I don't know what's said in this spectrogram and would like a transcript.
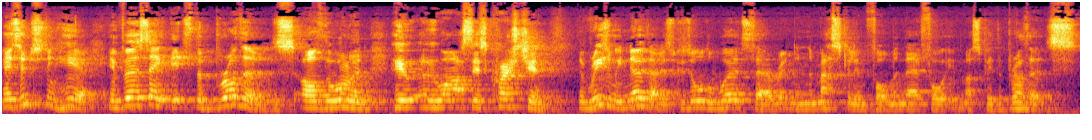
And it's interesting here, in verse 8, it's the brothers of the woman who, who ask this question. The reason we know that is because all the words there are written in the masculine form, and therefore it must be the brothers.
